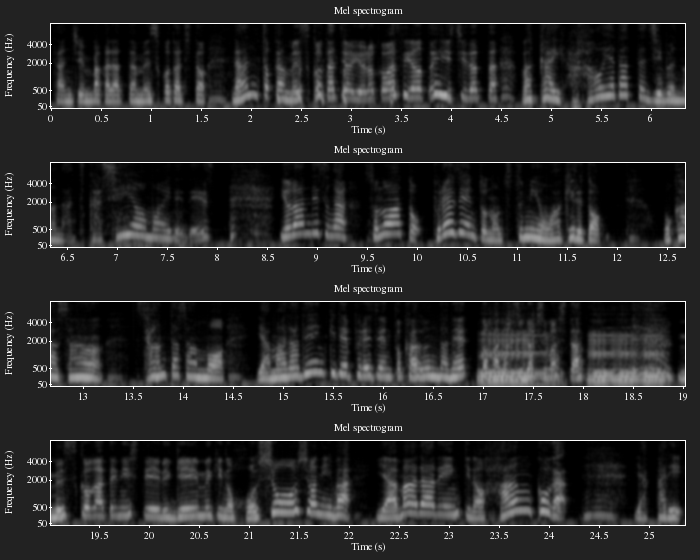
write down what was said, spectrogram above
単純バカだった息子たちとなんとか息子たちを喜ばせようと必死だった若い母親だった自分の懐かしい思い出です。余談ですがその後プレゼントの包みを開けるとお母さんサンタさんも山田電機でプレゼント買うんだねと話し出しました。息子が手にしているゲーム機の保証書には山田電機のハンコが。やっぱり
